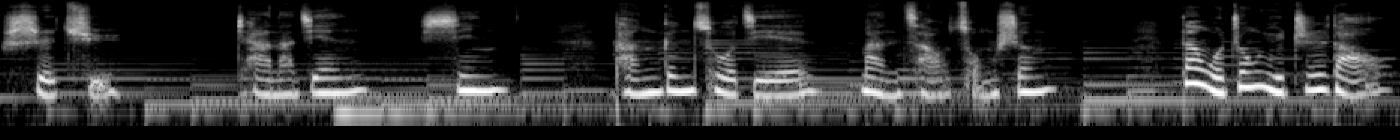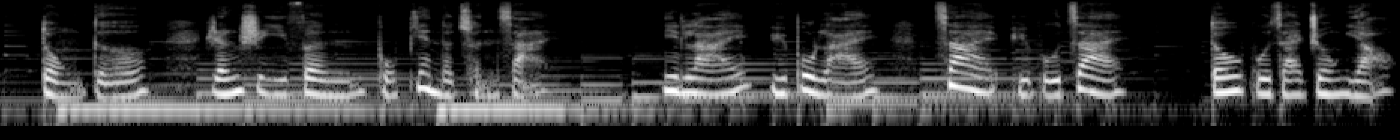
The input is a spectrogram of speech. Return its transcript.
逝去。刹那间，心盘根错节，蔓草丛生。但我终于知道，懂得仍是一份不变的存在。你来与不来，在与不在，都不再重要。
